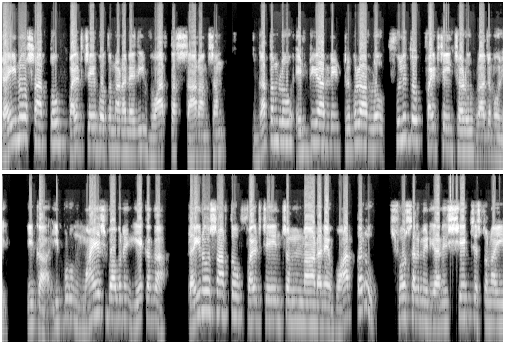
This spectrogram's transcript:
డైనోసార్తో ఫైట్ చేయబోతున్నాడు అనేది వార్త సారాంశం. గతంలో ఎన్టీఆర్ని ట్రిపుల్ ఆర్లో పులితో ఫైట్ చేయించాడు రాజమౌళి. ఇక ఇప్పుడు మహేష్ బాబుని ఏకంగా డైనోసార్తో ఫైట్ చేయించున్నాడనే వార్తలు సోషల్ మీడియాని షేక్ ఈ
